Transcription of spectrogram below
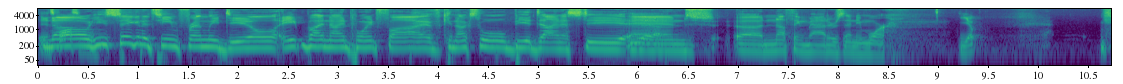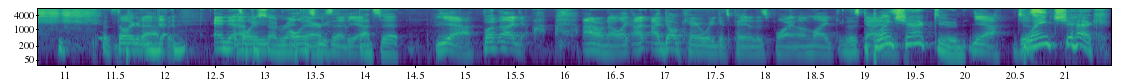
it's no, possible. he's taking a team friendly deal. Eight by nine point five. Canucks will be a dynasty, and uh, nothing matters anymore. Yep. That's totally gonna happen. End of That's all he- episode right all there. said, yeah. That's it. yeah, but like, I don't know. Like, I, I don't care what he gets paid at this point. I'm like, this guy. Blank check, dude. Yeah, just, Blank check.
